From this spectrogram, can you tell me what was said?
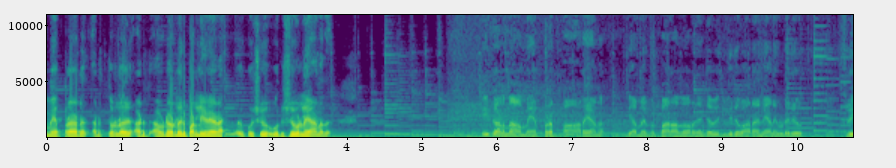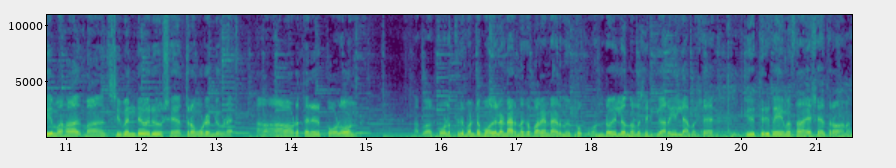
അമേപ്ര അടുത്തുള്ള അടുത്ത് അവിടെയുള്ള ഒരു പള്ളിയുടെ കുരിശു കുരിശുപള്ളിയാണത്. ഈ കാണുന്ന അമേപ്ര പാറയാണ്. ഈ അമേപ്ര പാറ എന്ന് പറഞ്ഞു കഴിഞ്ഞാൽ വലിയൊരു പാറ തന്നെയാണ്. ഇവിടെ ഒരു ശ്രീ മഹാ ശിവന്റെ ഒരു ക്ഷേത്രം കൂടെ ഉണ്ട് ഇവിടെ. ആ അവിടെ തന്നെ ഒരു കുളമുണ്ട്. അപ്പോൾ ആ കുളത്തിൽ പണ്ട് മുതലുണ്ടായിരുന്നൊക്കെ പറയണ്ടായിരുന്നു. ഇപ്പോൾ ഉണ്ടോ ഇല്ലോ എന്നുള്ളത് ശരിക്കും അറിയില്ല. പക്ഷേ ഇത് ഇത്തിരി ഫേമസ് ആയ ക്ഷേത്രമാണ്.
